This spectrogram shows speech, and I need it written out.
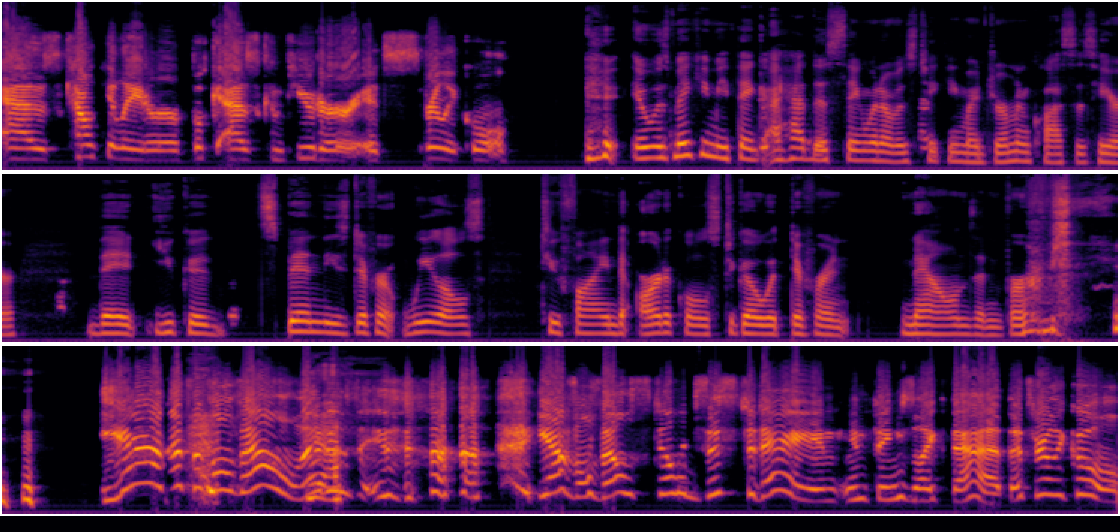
as calculator book as computer. It's really cool. it was making me think I had this thing when I was taking my German classes here that you could spin these different wheels to find articles to go with different nouns and verbs. yeah, that's a Volvel. That yeah. is, is yeah, Volvels still exist today in, in things like that. That's really cool.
